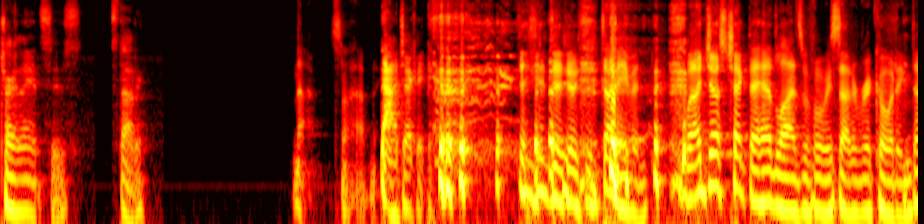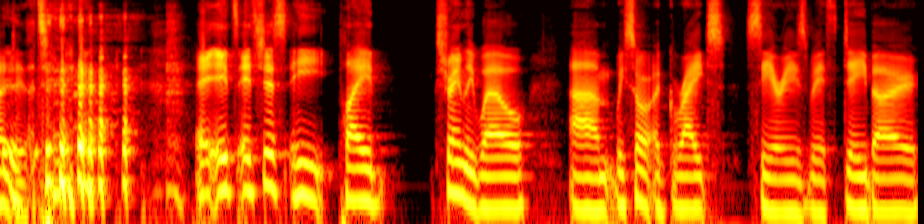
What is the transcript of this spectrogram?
Trey Lance is starting. No, it's not happening. Nah, Jackie. Don't even. Well, I just checked the headlines before we started recording. Don't do that to me. It's it's just he played extremely well. Um, we saw a great series with Deebo,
